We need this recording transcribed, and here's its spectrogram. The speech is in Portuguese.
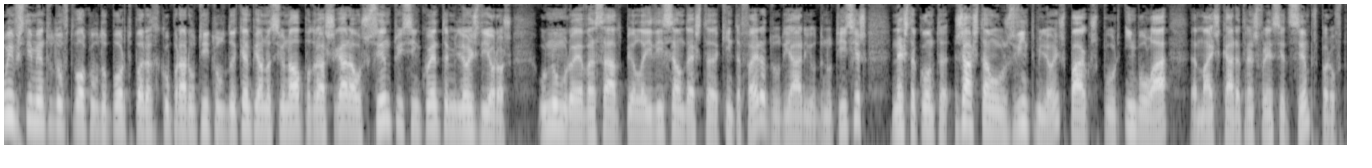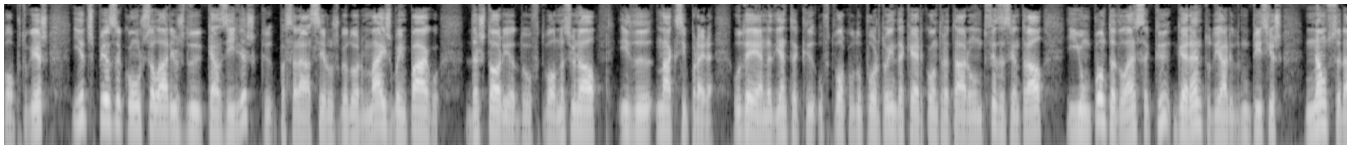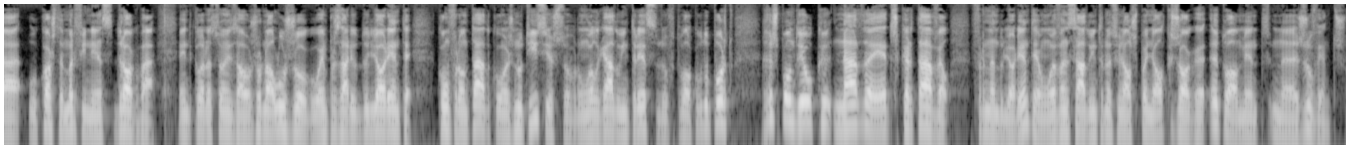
O investimento do Futebol Clube do Porto para recuperar o título de campeão nacional poderá chegar aos 150 milhões de euros. O número é avançado pela edição desta quinta-feira do Diário de Notícias. Nesta conta já estão os 20 milhões pagos por Imbolá, a mais cara transferência de sempre para o futebol português, e a despesa com os salários de Casilhas, que passará a ser o jogador mais bem pago da história do futebol nacional, e de Maxi Pereira. O DN adianta que o Futebol Clube do Porto ainda quer contratar um defesa central e um ponta de lança que, garante o Diário de Notícias, não será o Costa Marfinense Drogba. Em declarações ao jornal O Jogo, o empresário de Llorente, confrontado com as notícias sobre um alegado interesse do Futebol Clube do Porto, respondeu que nada é descartável. Fernando Llorente é um avançado internacional espanhol que joga atualmente na Juventus.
